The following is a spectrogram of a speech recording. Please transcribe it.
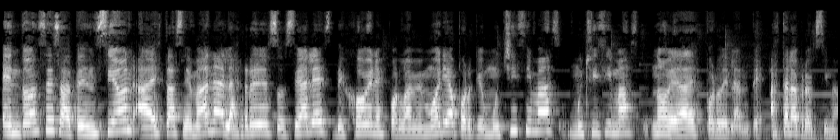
Entonces, atención a esta semana, las redes sociales de Jóvenes por la Memoria, porque muchísimas, muchísimas novedades por delante. Hasta la próxima.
